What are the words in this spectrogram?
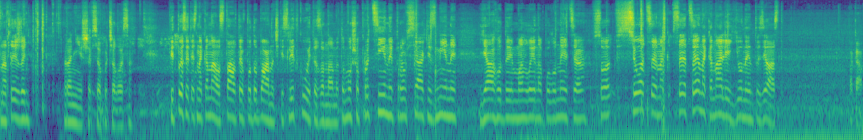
на тиждень раніше все почалося. Підписуйтесь на канал, ставте вподобаночки, слідкуйте за нами, тому що про ціни, про всякі зміни, ягоди, малина, полуниця, все, все, це, на, все це на каналі Юний Ентузіаст. Пока.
